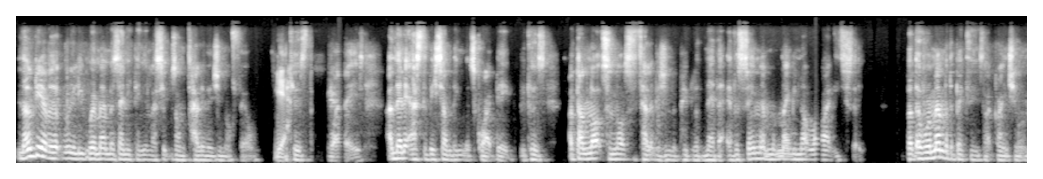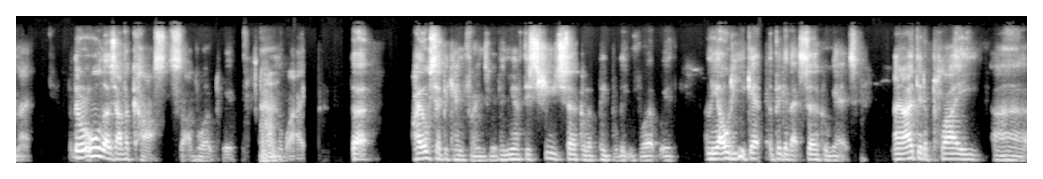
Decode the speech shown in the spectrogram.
Nobody ever really remembers anything unless it was on television or film yeah. because that's what it is. And then it has to be something that's quite big because I've done lots and lots of television that people have never ever seen and maybe not likely to see. But they'll remember the big things like Grange Hill and that. But there are all those other casts that I've worked with along Uh-huh. the way that I also became friends with. And you have this huge circle of people that you've worked with. And the older you get, the bigger that circle gets. And I did a play uh,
